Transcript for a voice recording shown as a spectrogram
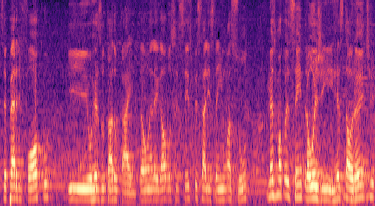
você perde foco e o resultado cai. Então, é legal você ser especialista em um assunto. Mesma coisa você entra hoje em restaurante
